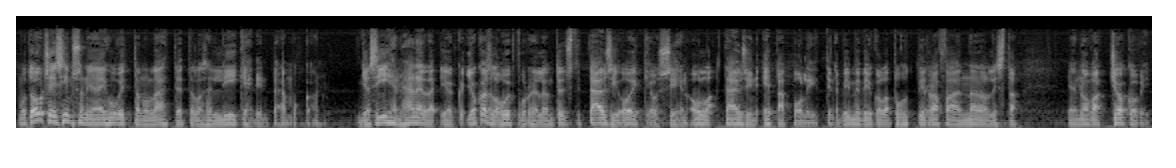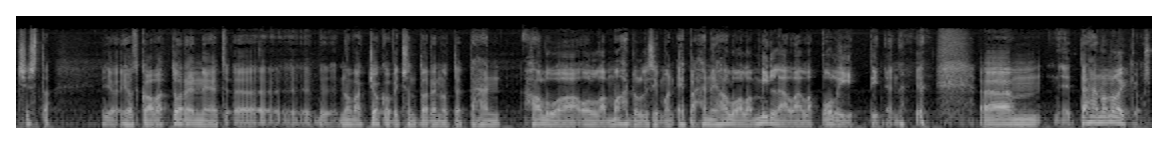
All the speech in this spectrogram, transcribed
Mutta O.J. Simpsonia ei huvittanut lähteä tällaisen liikehdintään mukaan. Ja siihen hänellä, jokaisella huippurheilijalla on tietysti täysi oikeus siihen olla täysin epäpoliittinen. Viime viikolla puhuttiin Rafael Nadalista ja Novak Djokovicista, jotka ovat todenneet, Novak Djokovic on todennut, että hän haluaa olla mahdollisimman epä, hän ei halua olla millään lailla poliittinen. Tähän on oikeus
